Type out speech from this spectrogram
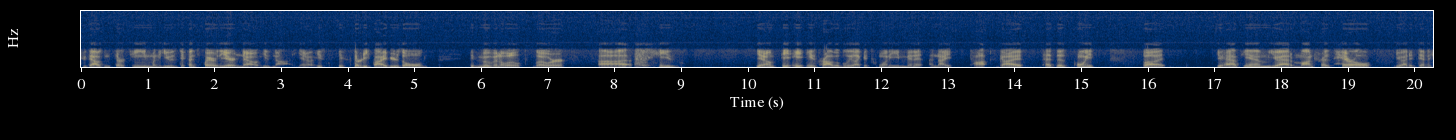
2013 when he was Defensive Player of the Year? No, he's not. You know, he's he's 35 years old. He's moving a little slower. Uh, he's, you know, he, he he's probably like a 20 minute a night tops guy at this point. But you have him, you had a Montrezl Harrell, you had a Dennis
